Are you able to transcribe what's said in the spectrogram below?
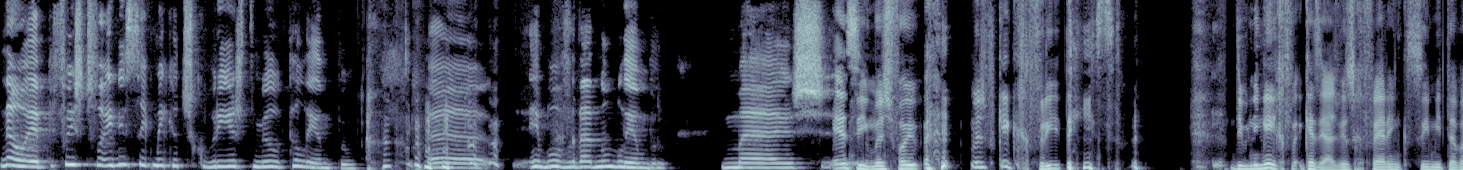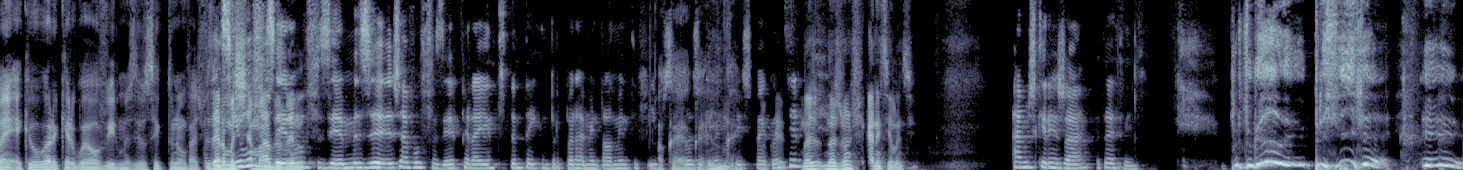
Não, é, foi isto, foi, eu nem sei como é que eu descobri este meu talento. Ah, em boa verdade, não me lembro. Mas É assim, mas foi. mas porquê é que referiste isso? Tipo, ninguém refere... Quer dizer, às vezes referem que se imita bem. É que eu agora quero bem ouvir, mas eu sei que tu não vais Mas fazer. era uma Sim, eu vou chamada fazer, eu vou fazer, mas eh, já vou fazer. Espera aí, entretanto tenho que me preparar mentalmente e Ok, ok, psicologicamente ok. que isto vai Ok, acontecer. Nós, nós vamos ficar em silêncio. Ah, mas querem já? Então assim. Portugal precisa eh,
